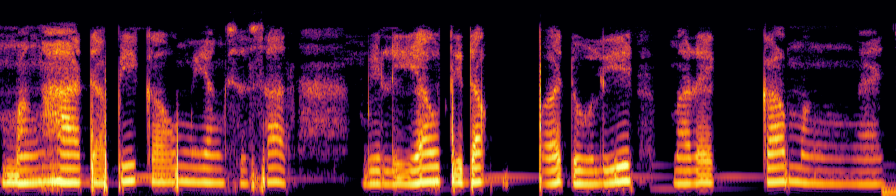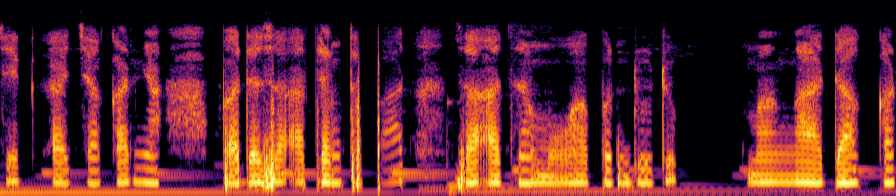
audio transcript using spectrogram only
menghadapi kaum yang sesat. Beliau tidak peduli mereka mereka mengejek ajakannya pada saat yang tepat, saat semua penduduk mengadakan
